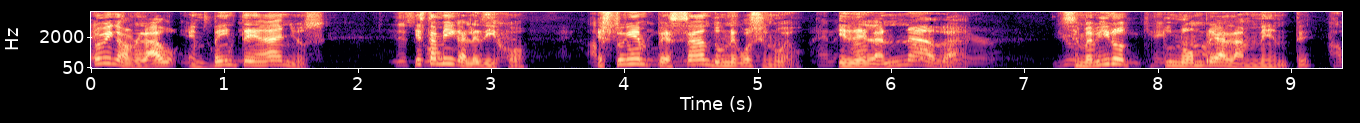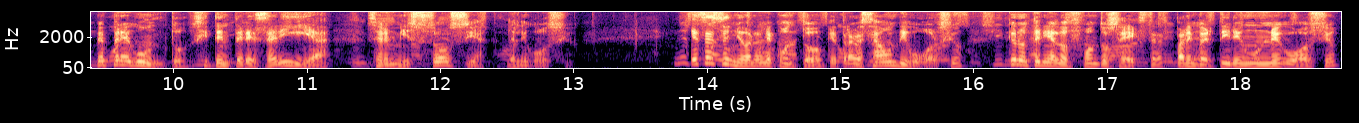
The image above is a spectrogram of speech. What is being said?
No habían hablado en 20 años. Esta amiga le dijo, estoy empezando un negocio nuevo y de la nada se me vino tu nombre a la mente. Me pregunto si te interesaría ser mi socia del negocio. Esa señora le contó que atravesaba un divorcio, que no tenía los fondos extras para invertir en un negocio.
